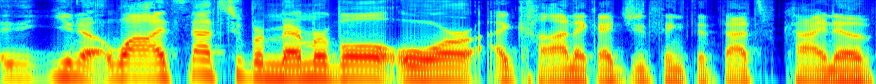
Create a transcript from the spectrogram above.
uh, You know, while it's not super memorable or iconic, I do think that that's kind of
